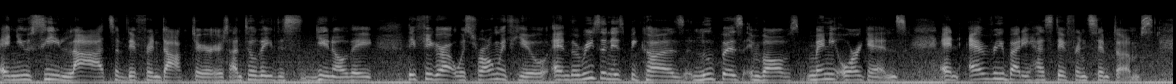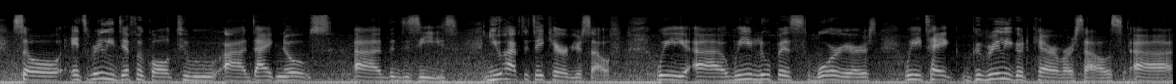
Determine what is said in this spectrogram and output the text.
and you see lots of different doctors until they just you know they they figure out what's wrong with you. And the reason is because lupus involves many organs, and everybody has different symptoms. So it's really difficult to uh, diagnose uh, the disease. You have to take care of yourself. We, uh, we lupus warriors, we take really good care of ourselves. Uh,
